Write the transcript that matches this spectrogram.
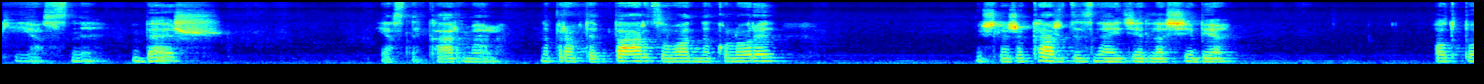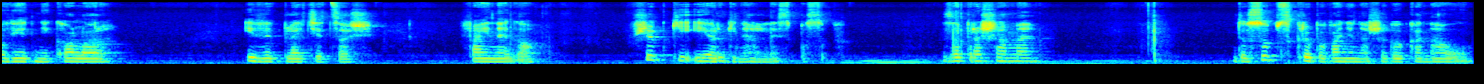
Taki jasny beż. Jasny karmel. Naprawdę bardzo ładne kolory. Myślę, że każdy znajdzie dla siebie odpowiedni kolor i wyplecie coś fajnego w szybki i oryginalny sposób. Zapraszamy do subskrybowania naszego kanału.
